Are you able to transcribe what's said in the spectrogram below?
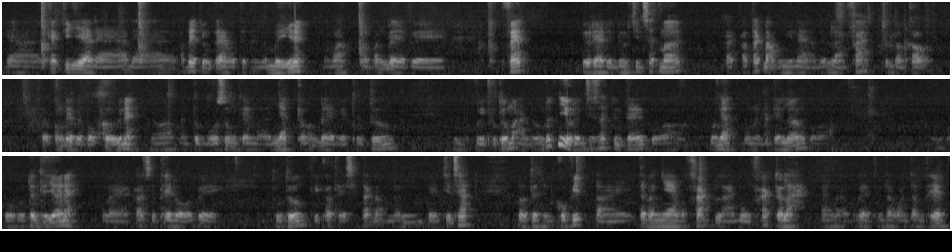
các chuyên gia đã đã update chúng ta về tình hình ở Mỹ này, đúng không? Và vấn đề về Fed đưa ra định hướng chính sách mới và có tác động như nào đến lạm phát trên toàn cầu. Rồi vấn đề về bầu cử này, đó. Anh Tùng bổ sung thêm ở Nhật có vấn đề về thủ tướng. Vì thủ tướng mà ảnh hưởng rất nhiều đến chính sách kinh tế của của Nhật, một nền kinh tế lớn của của, của trên thế giới này. Và có sự thay đổi về thủ tướng thì có thể sẽ tác động đến về chính sách. Rồi tình hình covid tại tây ban nha và pháp lại bùng phát trở lại. Đang là vấn đề chúng ta quan tâm thêm.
